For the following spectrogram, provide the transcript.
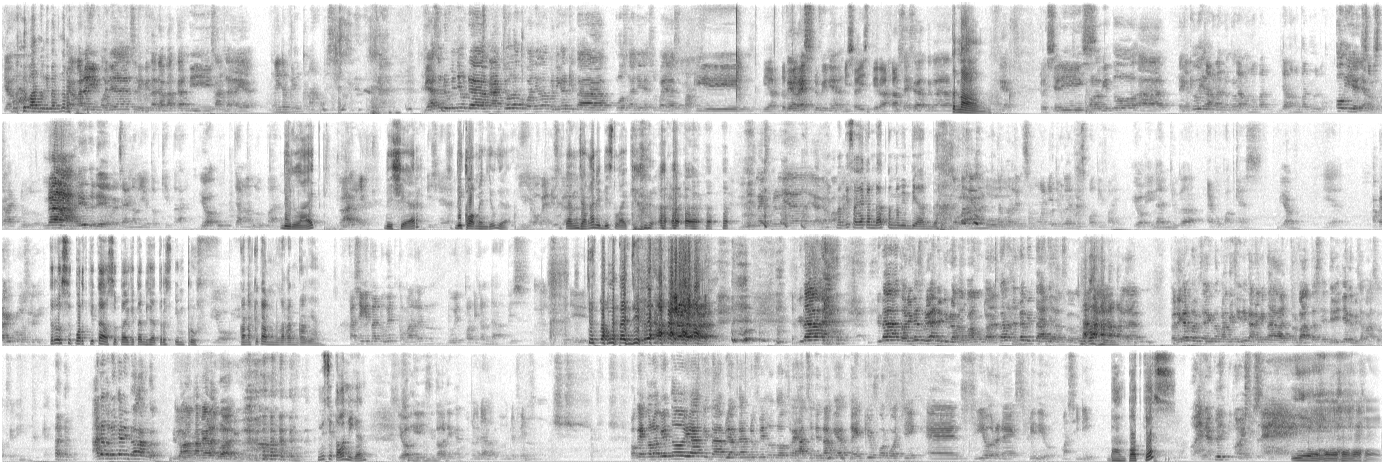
yang Bukan partner kita beneran. yang mana infonya sering kita dapatkan di sana ya. Ini Devin kenapa sih? Biasa Devinnya udah ngaco lah pokoknya lah mendingan kita close aja ya supaya semakin Biar Devin beres Devinnya bisa istirahat. bisa istirahat dengan Tenang. ya. Jadi kalau gitu uh, thank you ya jangan, jangan lupa jangan lupa dulu dong. Oh iya jangan subscribe lupa. dulu Nah, itu dia. Channel YouTube kita. Yuk, Jangan lupa Di like, like, di share, di share. di komen juga. Iya. komen juga. Yang jangan di dislike. dislike sebenarnya ya nggak apa-apa. Nanti saya akan datang ke mimpi Anda. dengerin, dengerin semuanya juga di Spotify Yoi. dan juga Apple Podcast. Iya. Apalagi promosi lagi? Terus support kita supaya kita bisa terus improve. Yoi. Karena kita mendengarkan kalian. Kasih kita duit kemarin duit Tony kan udah habis. Hmm. Jadi Cut banget anjir. kita kita Tony kan sebenarnya ada di belakang panggung kan ntar anda minta aja langsung. Kan? Tadi kan kalau misalnya kita panggil sini karena kita terbatas ya jadi dia nggak bisa masuk sini ada Tony kan di belakang tuh di belakang kamera waduh Ini si Tony kan? yo si Tony kan udah lah, Devin. Oke kalau gitu ya kita biarkan Devin untuk rehat sejenak ya thank you for watching and see you on the next video Masih di Ban podcast? Why the big boys play? Yeah.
